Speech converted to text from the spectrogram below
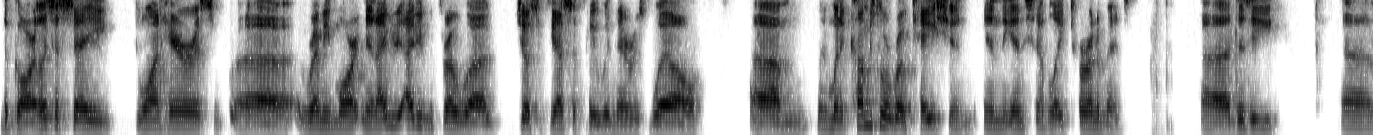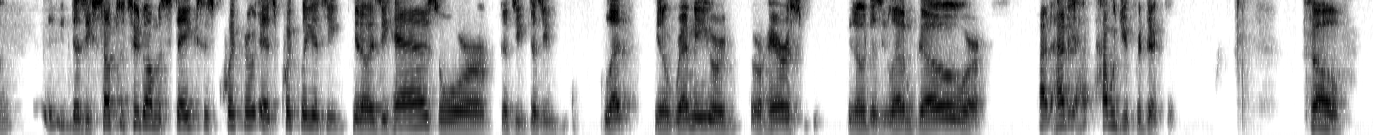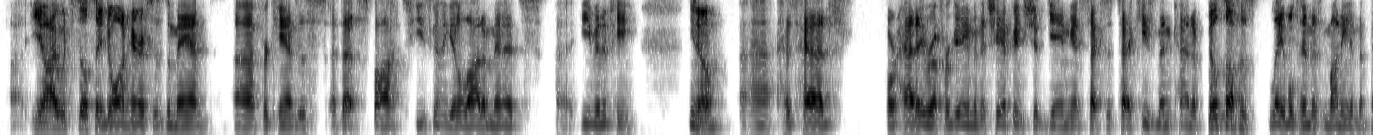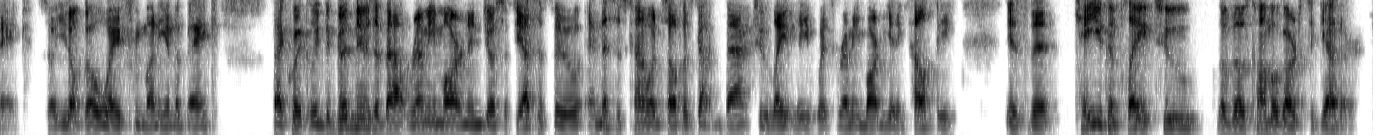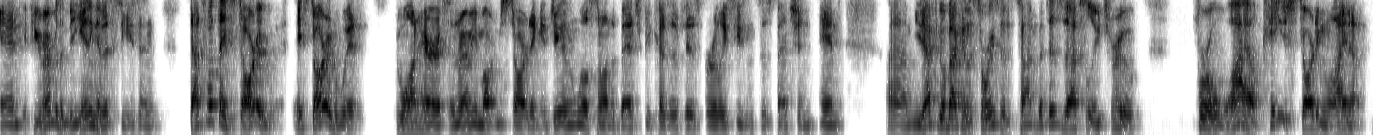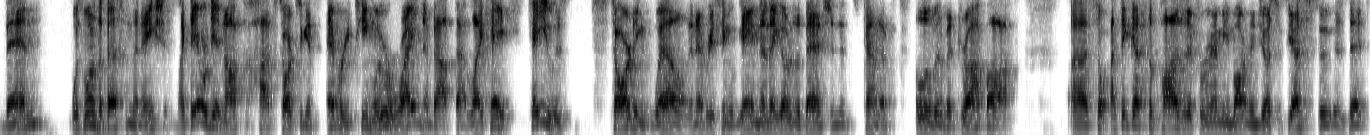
the guard? Let's just say Dajuan Harris, uh, Remy Martin, and I'd, I'd even throw uh, Joseph Yesufu in there as well. Um, when, it comes to a rotation in the NCAA tournament, uh, does he uh, does he substitute on mistakes as quickly as quickly as he you know as he has, or does he does he let you know Remy or or Harris you know does he let him go, or how how, how would you predict it? So uh, you know I would still say Dajuan Harris is the man uh, for Kansas at that spot. He's going to get a lot of minutes, uh, even if he you know uh, has had or had a rougher game in the championship game against Texas Tech. He's been kind of Bill Self has labeled him as money in the bank. So you don't go away from money in the bank that quickly. The good news about Remy Martin and Joseph Yesufu, and this is kind of what Self has gotten back to lately with Remy Martin getting healthy, is that KU can play two of those combo guards together. And if you remember the beginning of the season, that's what they started with. They started with Dajuan Harris and Remy Martin starting and Jalen Wilson on the bench because of his early season suspension. And um, you'd have to go back in the stories at the time, but this is absolutely true. For a while, KU's starting lineup then was one of the best in the nation. Like they were getting off to hot starts against every team. We were writing about that. Like, hey, KU is starting well in every single game. Then they go to the bench and it's kind of a little bit of a drop off. Uh, so I think that's the positive for Remy Martin and Joseph Yesufu is that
